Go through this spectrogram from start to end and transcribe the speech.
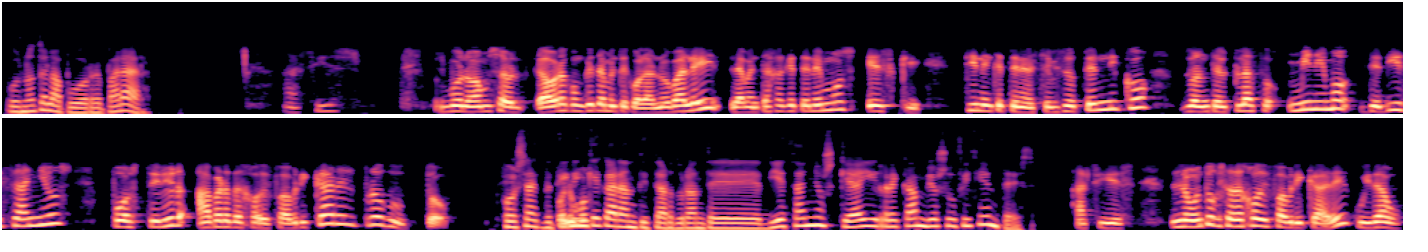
pues no te la puedo reparar. Así es. Pues bueno, vamos a ver, ahora concretamente con la nueva ley, la ventaja que tenemos es que tienen que tener servicio técnico durante el plazo mínimo de 10 años posterior a haber dejado de fabricar el producto. O sea, te tienen que garantizar durante 10 años que hay recambios suficientes. Así es. Desde el momento que se ha dejado de fabricar, ¿eh? Cuidado.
